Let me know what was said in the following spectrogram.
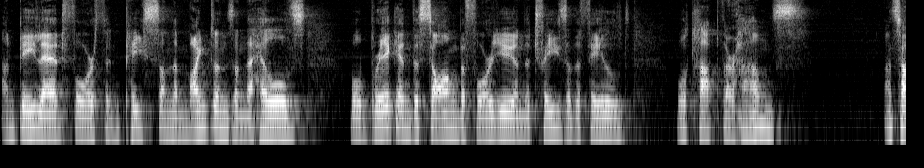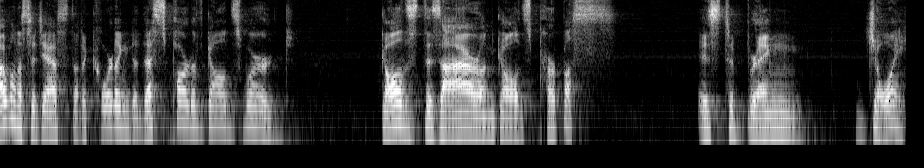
and be led forth in peace on the mountains and the hills will break into song before you, and the trees of the field will clap their hands. And so I want to suggest that according to this part of God's word, God's desire and God's purpose is to bring joy.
